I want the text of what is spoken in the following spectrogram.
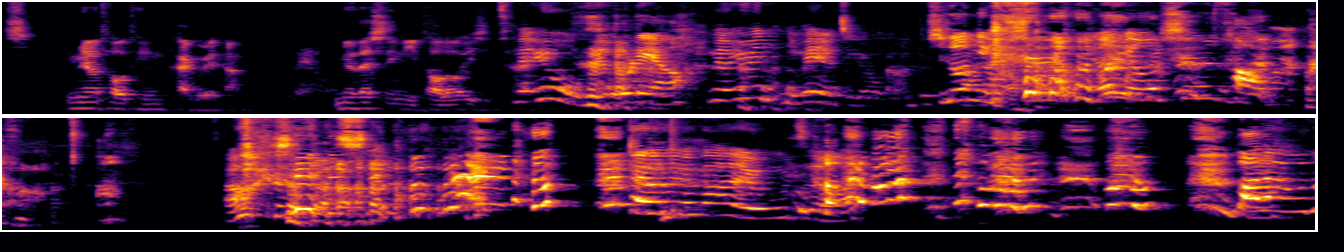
西，你没有偷听海龟汤，没有，你没有在心里偷偷一起猜。没有，因为我没有无聊。没有，因为里面有几个人我蛮不喜欢的。你说牛吃，你说牛吃草嘛？好，谢谢。还有那个芭蕾舞者，芭蕾舞者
